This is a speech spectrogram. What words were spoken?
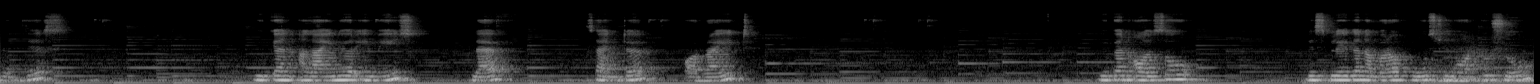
like this. You can align your image left, center or right You can also display the number of posts you want to show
